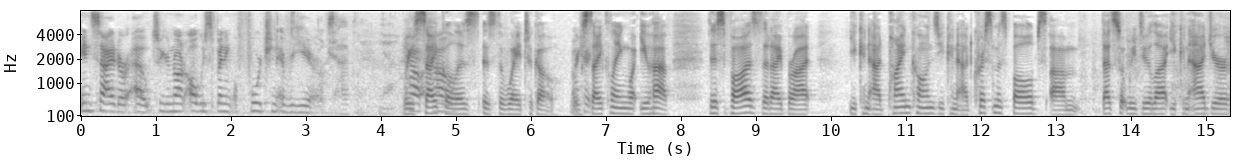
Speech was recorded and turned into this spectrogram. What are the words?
inside or out, so you're not always spending a fortune every year? Exactly. Recycle how- is, is the way to go. Okay. Recycling what you have. This vase that I brought, you can add pine cones, you can add Christmas bulbs. Um, that's what we do a lot. You can add your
